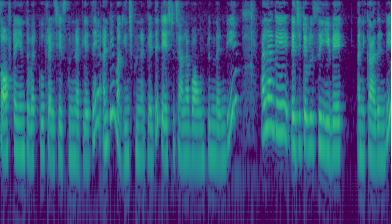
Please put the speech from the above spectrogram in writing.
సాఫ్ట్ అయ్యేంత వరకు ఫ్రై చేసుకున్నట్లయితే అంటే మగ్గించుకున్నట్లయితే టేస్ట్ చాలా బాగుంటుందండి. అలాగే వెజిటేబుల్స్ ఇవే అని కాదండి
